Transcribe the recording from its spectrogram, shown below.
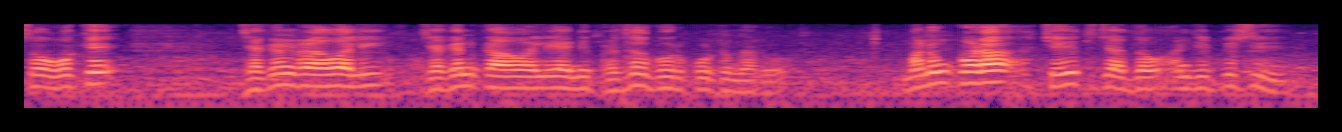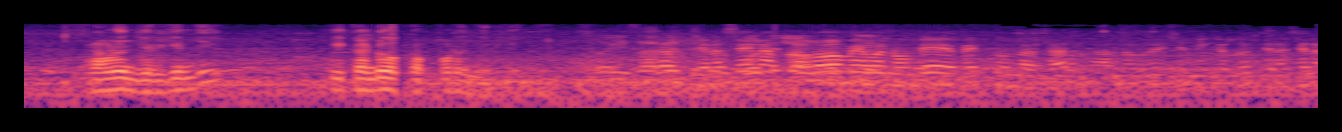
సో ఓకే జగన్ రావాలి జగన్ కావాలి అని ప్రజలు కోరుకుంటున్నారు. మనం కూడా చేయూత చేద్దాం అని చెప్పేసి రావడం జరిగింది. ఈ కండువ కప్పడం జరిగింది. సో ఈసారి అయితే జనసేన పోటీలో ప్రభావం ఉంటుంది. ఏమైనా ఉండే ఎఫెక్ట్ ఉందా సార్? ఆంధ్రప్రదేశ్ ఎన్నికల్లో జనసేన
